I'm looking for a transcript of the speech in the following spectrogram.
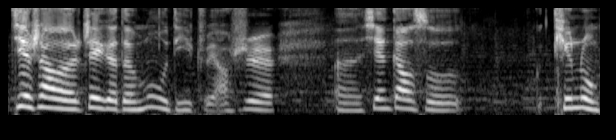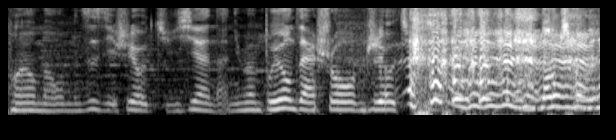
介绍了这个的目的，主要是，嗯、先告诉听众朋友们，我们自己是有局限的，你们不用再说我们是有局限，我们都承认。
